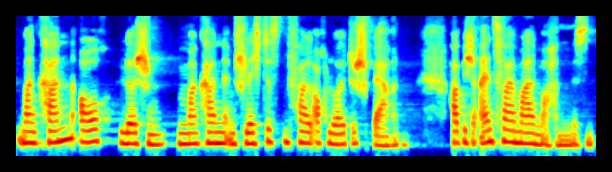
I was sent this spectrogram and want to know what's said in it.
Man kann auch löschen. Man kann im schlechtesten Fall auch Leute sperren. Habe ich ein, zwei Mal machen müssen,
